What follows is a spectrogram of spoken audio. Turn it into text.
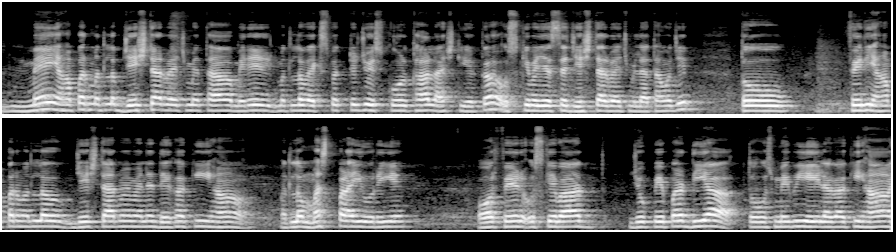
मैं यहाँ पर मतलब जे स्टार बैच में था मेरे मतलब एक्सपेक्टेड जो स्कोर था लास्ट ईयर का उसकी वजह से जे स्टार बैच मिला था मुझे। तो फिर यहाँ पर मतलब जे स्टार में मैंने देखा कि हाँ मतलब मस्त पढ़ाई हो रही है। और फिर उसके बाद जो पेपर दिया तो उसमें भी यही लगा कि हाँ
